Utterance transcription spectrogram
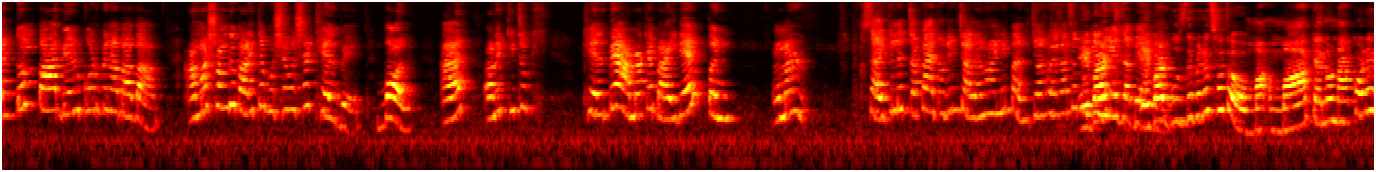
একদম পা বের করবে না বাবা। আমার সঙ্গে বাড়িতে বসে বসে খেলবে। বল। আর অনেক কিছু খেলবে আমাকে বাইরে পান- আমার সাইকেলের চাকা এতদিন চালানো হয়নি পাঞ্চার হয়ে গেছে এবার যাবে এবার বুঝতে পেরেছ তো? মা- কেন না করে?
